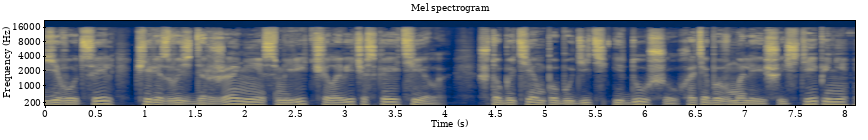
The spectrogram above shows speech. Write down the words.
Его цель – через воздержание смирить человеческое тело, чтобы тем побудить и душу, хотя бы в малейшей степени,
